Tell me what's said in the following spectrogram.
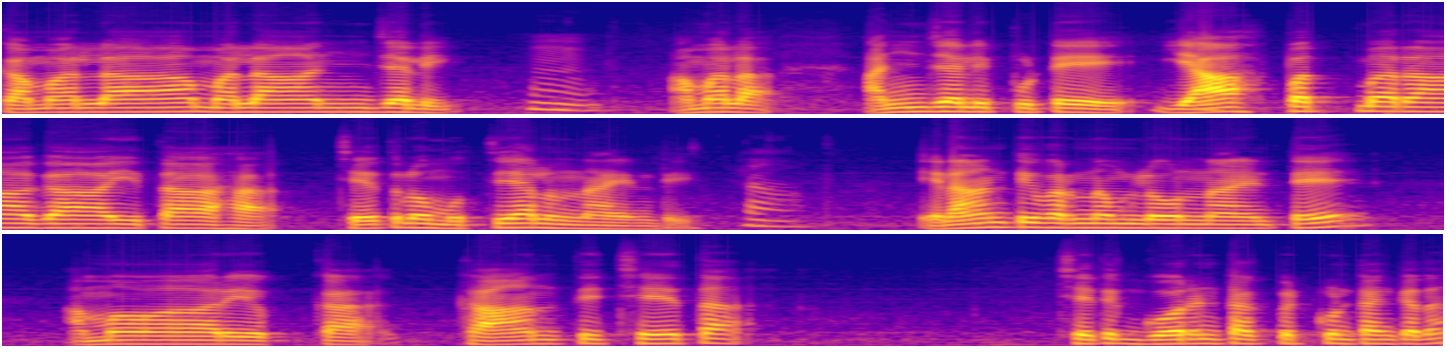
కమలామలాంజలి. అమల అంజలి పుటే యాహ్ పద్మరాగాయితాహ. చేతిలో ముత్యాలు ఉన్నాయండి. ఎలాంటి వర్ణంలో ఉన్నాయంటే అమ్మవారి యొక్క కాంతి చేత చేతికి గోరంటాకు పెట్టుకుంటాం కదా.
